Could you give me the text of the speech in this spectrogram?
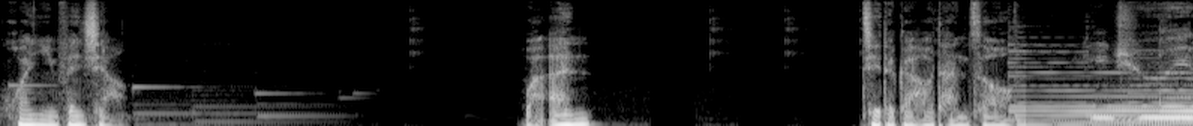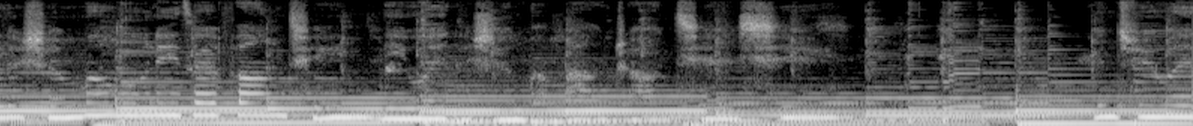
欢迎分享。晚安。记得盖好毯子哦。日出为了什么无力再放晴？你为了什么莽撞前行？人群为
